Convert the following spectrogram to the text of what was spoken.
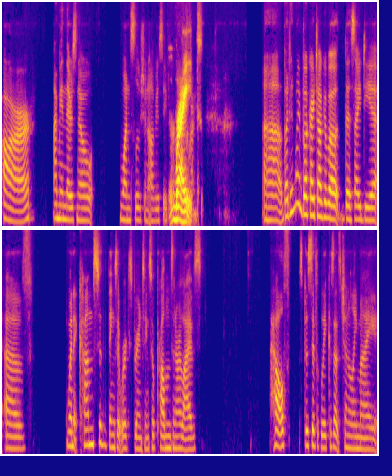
are I mean, there's no one solution, obviously. right. Uh, but in my book, I talk about this idea of when it comes to the things that we're experiencing, so problems in our lives, health specifically, because that's generally my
